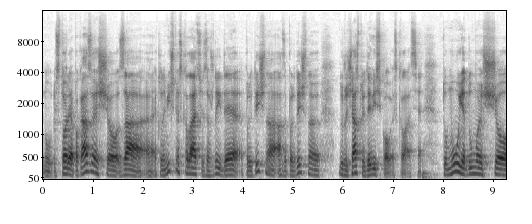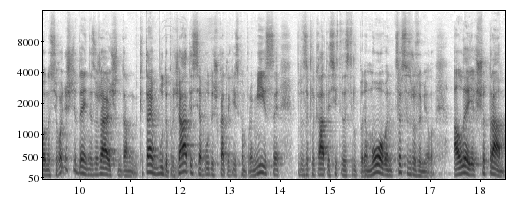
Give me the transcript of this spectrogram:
ну, історія показує, що за е, економічною ескалацією завжди йде політична, а за політичною дуже часто йде військова ескалація. Тому я думаю, що на сьогоднішній день, незважаючи на там, Китай буде пручатися, буде шукати якісь компроміси, буде закликати сісти за стіл перемовин. Це все зрозуміло. Але якщо Трамп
